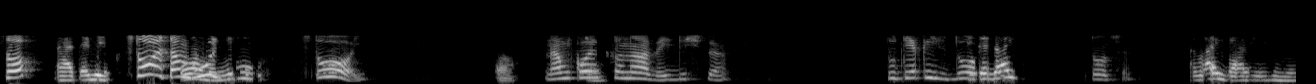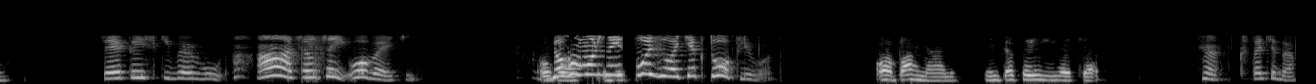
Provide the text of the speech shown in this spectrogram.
Стоп! А тобі. Стой, там О, гуль мені був. Стой. О. Нам кое-что надо, иди сюда. Тут якийсь Ти док. кидай, Хто це? давай я візьму. Це якийсь кібервуд. А, це оцей обертій. Ого. Його можна використовувати як топливо. О, погнали. Він такий. Хе, кстати, да.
